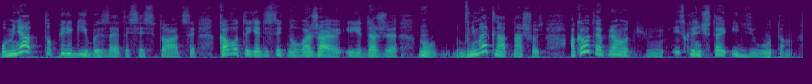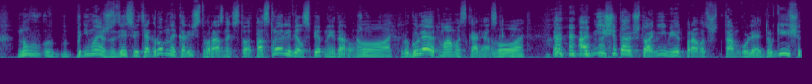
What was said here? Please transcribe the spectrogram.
у меня то перегибы из-за этой всей ситуации. Кого-то я действительно уважаю и даже ну, внимательно отношусь, а кого-то я прям вот искренне считаю идиотом. Ну, понимаешь, здесь ведь огромное количество разных ситуаций. Построили велосипедные дорожки. Вот. Гуляют мамы с колясками. Вот. Э, Одни считают, что они имеют право там гулять. Другие считают,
